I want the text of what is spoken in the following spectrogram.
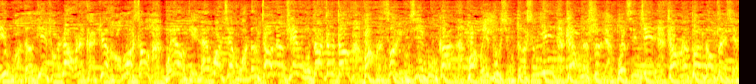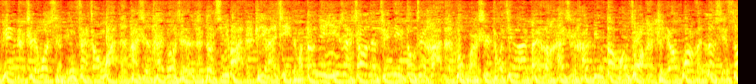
曾经属于我的巅峰，让我的感觉好陌生。我要点燃万家火灯，照亮天谷的铮铮，把我的所有心不甘，化为不朽的声音，让我的思量过千斤，让我的断刀再血拼。是我使命在召唤，还是太多人的期盼？谁还记得吗？当年一战杀了天地都震撼。不管是他妈金兰白鹤，还是寒冰的王座，只要挂满了血色，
